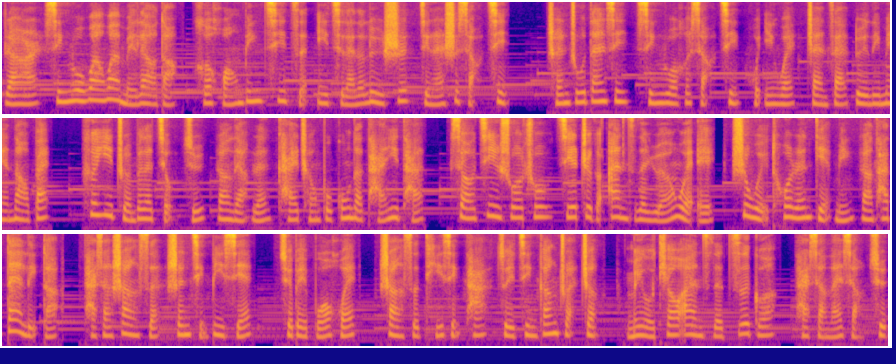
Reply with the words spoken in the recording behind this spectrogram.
然而，星若万万没料到，和黄斌妻子一起来的律师竟然是小静。陈竹担心星若和小静会因为站在对立面闹掰，特意准备了酒局，让两人开诚布公的谈一谈。小季说出接这个案子的原委是委托人点名让他代理的，他向上司申请避嫌却被驳回。上司提醒他最近刚转正，没有挑案子的资格。他想来想去，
